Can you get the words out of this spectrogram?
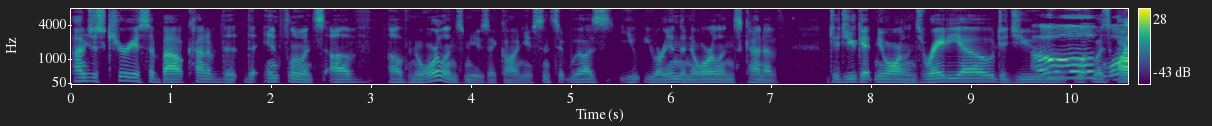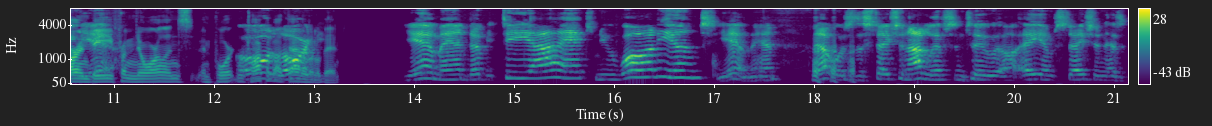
I'm just curious about kind of the, the influence of, of New Orleans music on you, since it was you you were in the New Orleans kind of. Did you get New Orleans radio? Did you oh, was R and B from New Orleans important? Oh, Talk about Lord. that a little bit. Yeah, man. WTIX New Orleans. Yeah, man that was the station I listened to, uh, AM station as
